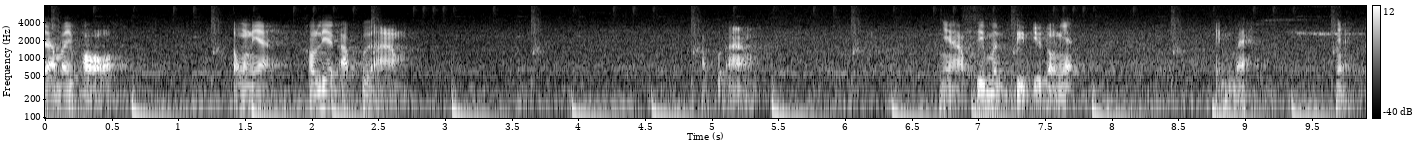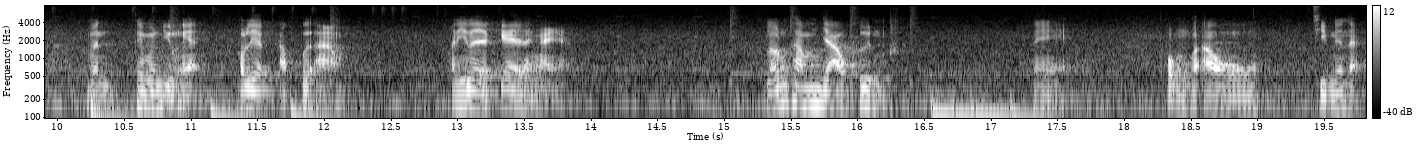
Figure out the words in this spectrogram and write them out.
จะไม่พอ ตรงเนี้ยเขาเรียก upper arm upper arm เนี่ยครับที่มันติดอยู่ตรงเนี้ยเห็นไหมเนี่ยมันที่มันอยู่เนี้ยเขาเรียก upper arm อันนี้เราจะแก้ยังไงอะเราต้องทำมันยาวขึ้นนี่ผมก็เอาชิ้นนั่นแหละ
